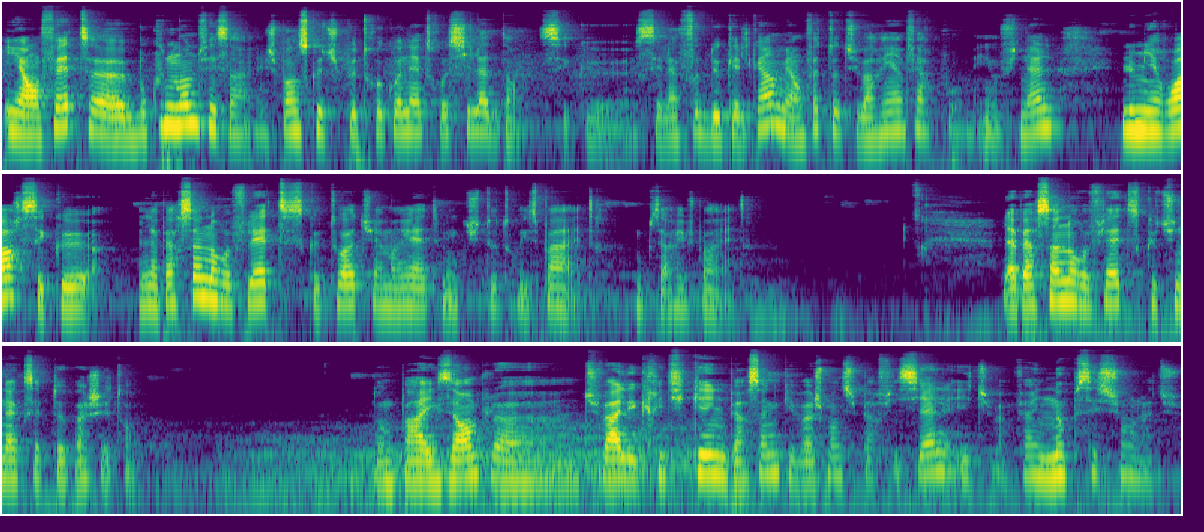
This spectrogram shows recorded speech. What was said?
Et en fait, euh, beaucoup de monde fait ça. Je pense que tu peux te reconnaître aussi là-dedans. C'est que c'est la faute de quelqu'un, mais en fait, toi, tu vas rien faire pour. Et au final, le miroir, c'est que la personne reflète ce que toi, tu aimerais être, mais que tu t'autorises pas à être, ou que tu n'arrives pas à être. La personne reflète ce que tu n'acceptes pas chez toi. Donc par exemple, euh, tu vas aller critiquer une personne qui est vachement superficielle et tu vas faire une obsession là-dessus.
